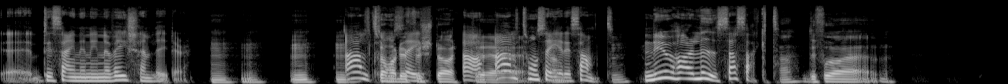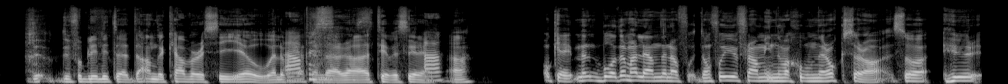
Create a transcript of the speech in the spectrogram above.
eh, Design and Innovation Leader. Mm, mm, mm, mm. Allt hon säger- förstört. Ja, eh, allt hon säger ja. är sant. Nu har Lisa sagt. Ja, du, får, eh, du, du får bli lite the undercover CEO, eller vad Ja, heter den där eh, tv-serien? Ja. Ja. Okej, men båda de här länderna de får ju fram innovationer också. Då. Så hur,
